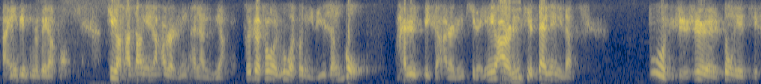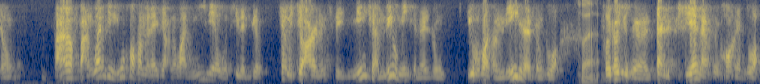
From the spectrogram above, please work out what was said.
反应并不是非常好，就像它当年的2.0排量一样。所以这时候如果说你的预算够，还是得选 2.0T 的，因为 2.0T 带给你的不只是动力的提升，反而反观就油耗方面来讲的话，你一点五 T 的比相比较 2.0T 的明显没有明显的这种。油耗上明显的增多，对，所以说就是，但是体验感会好很多，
